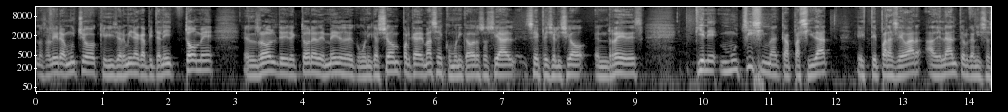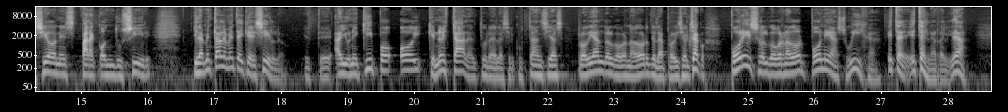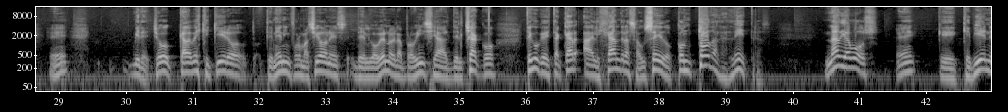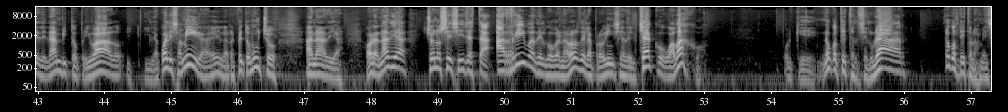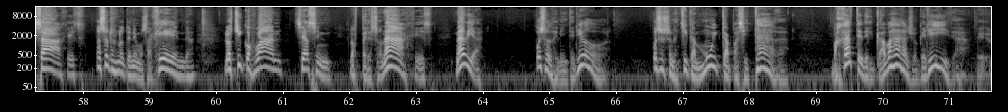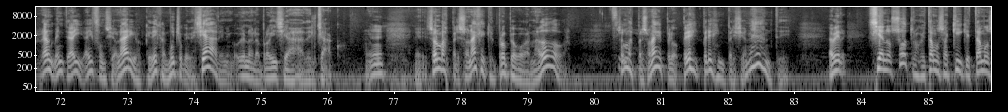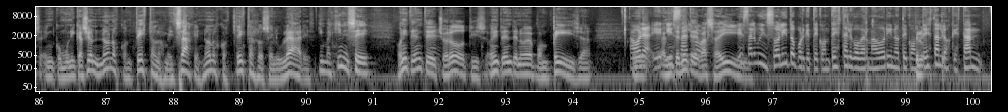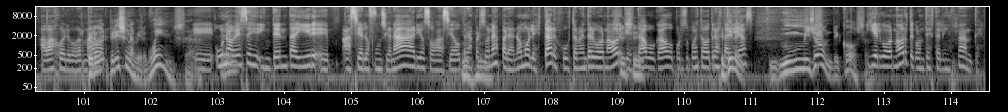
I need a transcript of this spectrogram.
Nos alegra mucho que Guillermina Capitaní tome el rol de directora de medios de comunicación, porque además es comunicadora social, se especializó en redes, tiene muchísima capacidad este, para llevar adelante organizaciones, para conducir, y lamentablemente hay que decirlo. Este, hay un equipo hoy que no está a la altura de las circunstancias rodeando al gobernador de la provincia del Chaco. Por eso el gobernador pone a su hija. Esta, esta es la realidad. ¿eh? Mire, yo cada vez que quiero tener informaciones del gobierno de la provincia del Chaco, tengo que destacar a Alejandra Saucedo, con todas las letras. Nadia Bosch, eh, que, viene del ámbito privado, y, la cual es amiga, eh, la respeto mucho a Nadia. Ahora, Nadia, yo no sé si ella está arriba del gobernador de la provincia del Chaco o abajo, porque no contesta el celular, no contesta los mensajes, nosotros no tenemos agenda. Los chicos van, se hacen los personajes. Nadia, vos sos del interior. Vos sos una chica muy capacitada. Bajaste del caballo, querida. Eh, realmente hay, hay funcionarios que dejan mucho que desear en el gobierno de la provincia del Chaco. ¿eh? Eh, son más personajes que el propio gobernador. Son más personajes, pero, pero, pero es impresionante. A ver, si a nosotros que estamos aquí, que estamos en comunicación, no nos contestan los mensajes, no nos contestan los celulares, imagínense un intendente de Chorotis, un intendente de Nueva Pompeya, Ahora, eh, es, algo, es algo insólito porque te contesta el gobernador y no te contestan los que están abajo del gobernador. Pero, es una vergüenza. Eh, uno a ¿eh? veces intenta ir hacia los funcionarios o hacia otras personas para no molestar justamente al gobernador, que está abocado, por supuesto, a otras tareas. un millón de cosas. Y el gobernador te contesta al instante.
